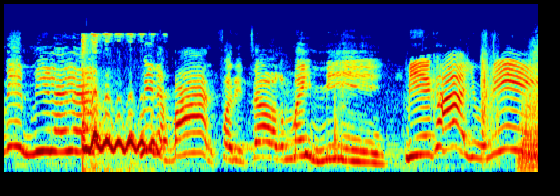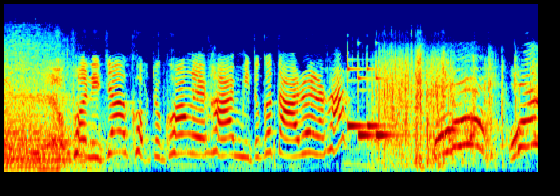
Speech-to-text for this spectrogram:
ไม่เห็นมีอะไรเลยมีแต่บ้านเฟอร์นิเจอร์ก็ไม่มี มีค่ะอยู่นี่เฟอร์นิเจอร์ครบทุกห้องเลยค่ะ มีตุ๊กตาด้วยนะคะ โอ้โอ้ย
